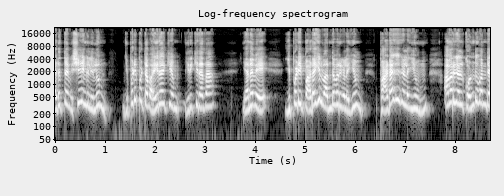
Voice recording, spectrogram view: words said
அடுத்த விஷயங்களிலும் இப்படிப்பட்ட வைராக்கியம் இருக்கிறதா? எனவே இப்படி படகில் வந்தவர்களையும் படகுகளையும் அவர்கள் கொண்டு வந்த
